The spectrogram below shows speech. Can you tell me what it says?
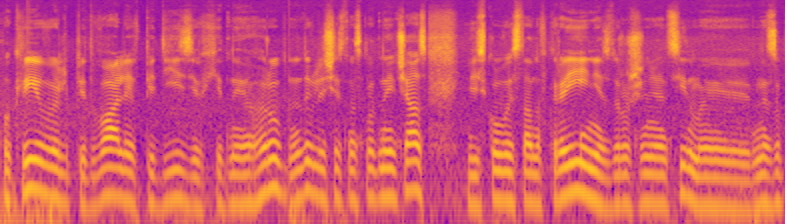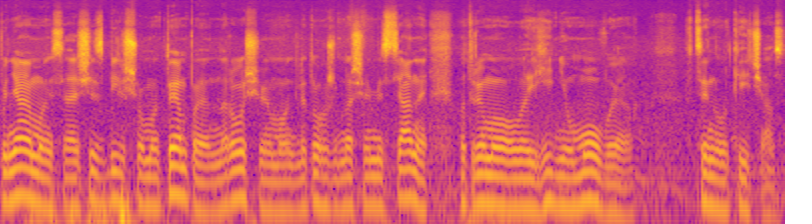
покрівель, підвалів, під'їздів, вхідних груп. Не дивлячись на складний час, військовий стан в країні, зрушення цін, ми не зупиняємося, а ще збільшуємо темпи, нарощуємо для того, щоб наші містяни отримували гідні умови в цей нелегкий час.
